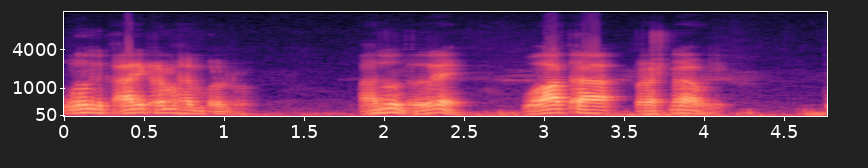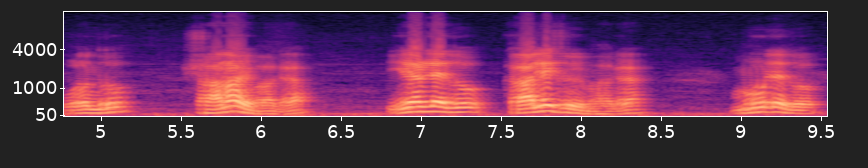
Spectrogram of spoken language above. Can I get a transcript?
ಒಂದು ಕಾರ್ಯಕ್ರಮ ಹಮ್ಮಿಕೊಂಡ್ರು. ಅದು ಅಂತಂದರೆ ವಾರ್ತಾ ಪ್ರಶ್ನಾವಳಿ. ಒಂದು, ಶಾಲಾ ವಿಭಾಗ. ಎರಡನೇದು, ಕಾಲೇಜು ವಿಭಾಗ. ಮೂರನೇದು,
